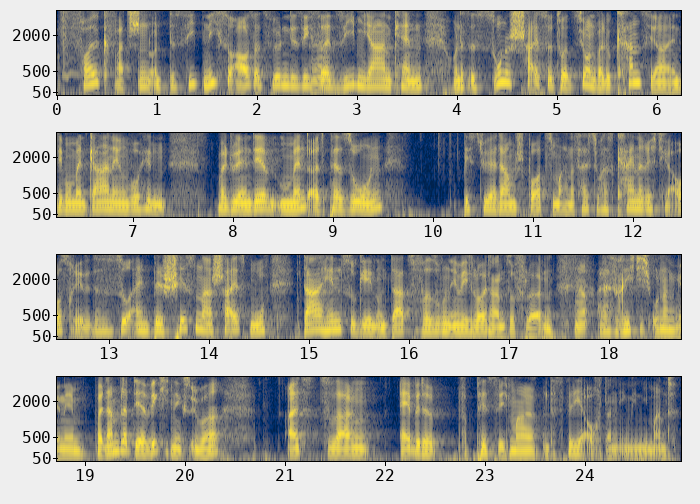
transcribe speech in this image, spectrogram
Vollquatschen und das sieht nicht so aus, als würden die sich seit sieben Jahren kennen. Und das ist so eine scheiß Situation, weil du kannst ja in dem Moment gar nirgendwo hin. Weil du ja in dem Moment als Person bist du ja da, um Sport zu machen. Das heißt, du hast keine richtige Ausrede. Das ist so ein beschissener Scheißmove, da hinzugehen und da zu versuchen, irgendwelche Leute anzuflirten. Ja. Aber Das ist richtig unangenehm. Weil dann bleibt dir ja wirklich nichts über, als zu sagen, ey, bitte verpiss dich mal. Und das will ja auch dann irgendwie niemand.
